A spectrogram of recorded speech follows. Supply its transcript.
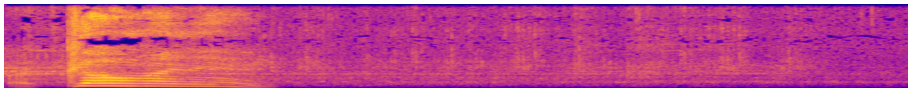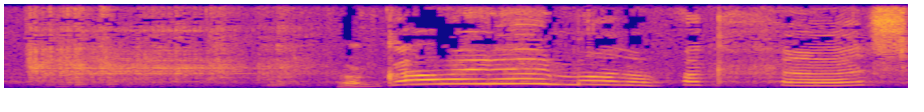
We're going in! We're going in, motherfuckers.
